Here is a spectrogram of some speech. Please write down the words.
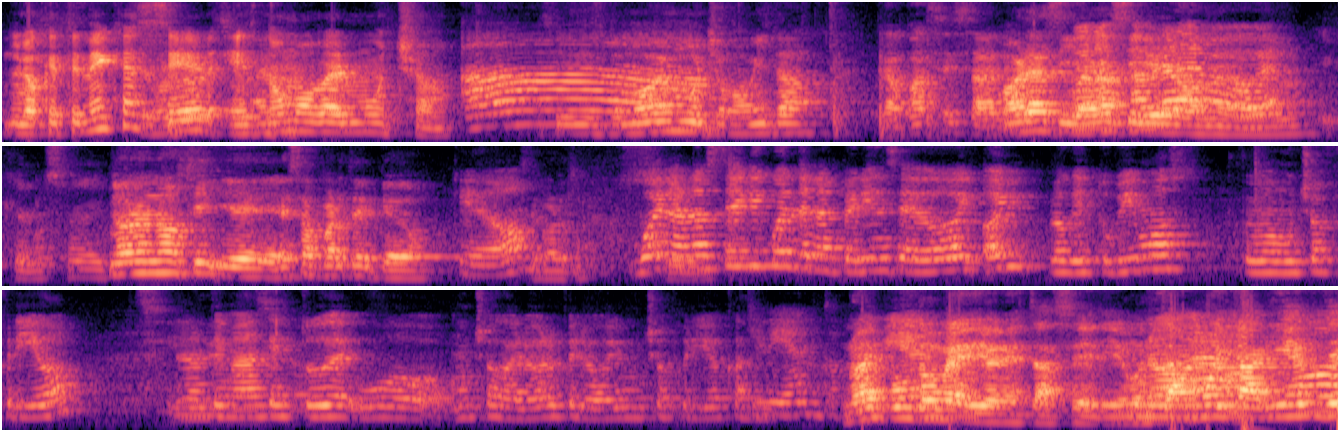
Lo que tenés que hacer es no mover mucho. Ah. Sí, te mueves mucho, mamita. Capaz se sale. Ahora sí, Bueno, ahora sí. vamos, no sé. No, no, no, sí, eh, esa parte quedó. ¿Quedó? Se cortó. Bueno, Sí. no sé qué cuenten la experiencia de hoy. Hoy lo que estuvimos, fuimos mucho frío. Sí, La última vez que estuve hubo mucho calor, pero hoy mucho frío casi. viento. No hay punto medio en esta serie. O No, está muy caliente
